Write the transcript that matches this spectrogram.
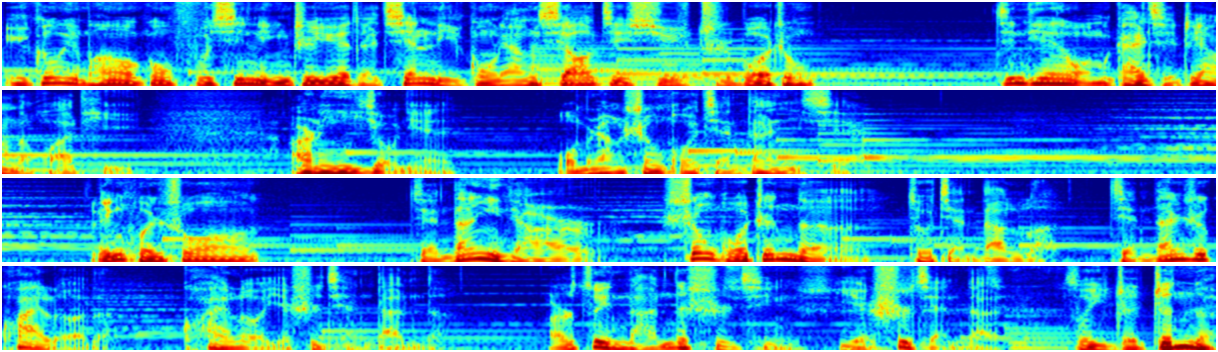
与各位朋友共赴心灵之约的《千里共良宵》继续直播中。今天我们开启这样的话题：二零一九年，我们让生活简单一些。灵魂说：“简单一点儿，生活真的就简单了。简单是快乐的，快乐也是简单的，而最难的事情也是简单。所以这真的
